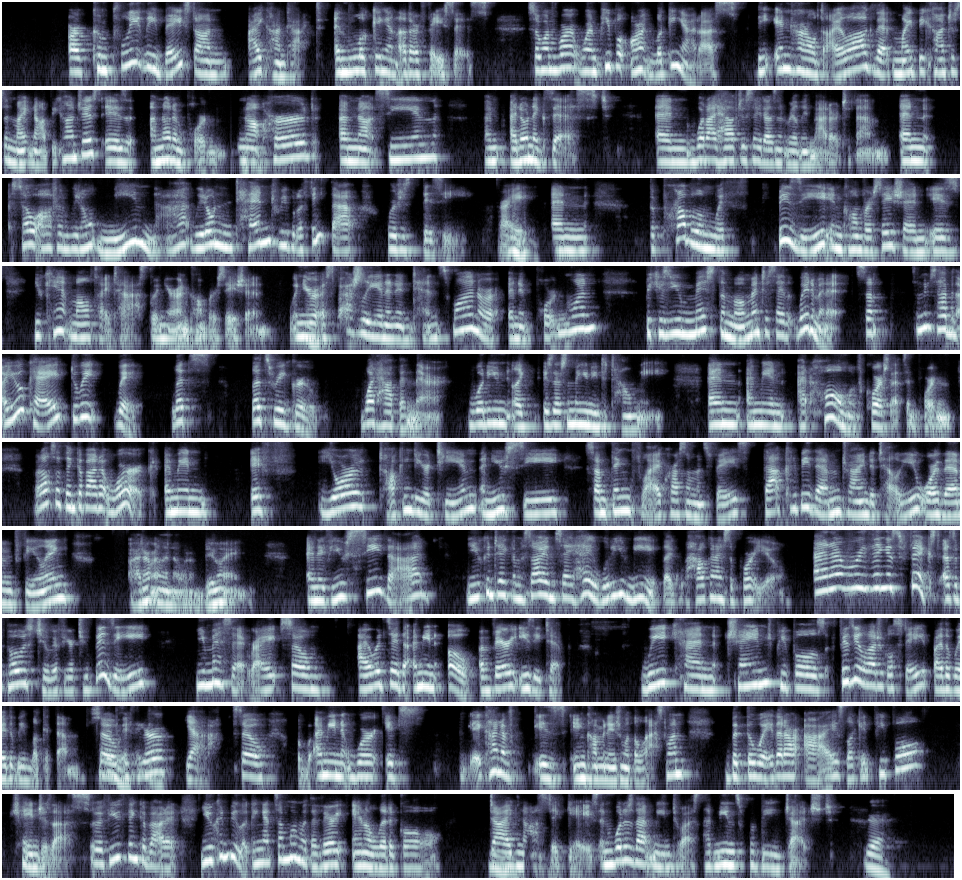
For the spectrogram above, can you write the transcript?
are completely based on eye contact and looking at other faces. So when we're when people aren't looking at us, the internal dialogue that might be conscious and might not be conscious is I'm not important, I'm not heard, I'm not seen, I'm, I don't exist. And what I have to say doesn't really matter to them. And so often we don't mean that. We don't intend for people to think that. We're just busy, right? Mm. And the problem with busy in conversation is you can't multitask when you're in conversation. When you're mm. especially in an intense one or an important one, because you miss the moment to say, wait a minute, some, something's happened. Are you okay? Do we wait? Let's let's regroup. What happened there? What do you like? Is there something you need to tell me? And I mean, at home, of course, that's important, but also think about at work. I mean, if you're talking to your team and you see something fly across someone's face, that could be them trying to tell you or them feeling, I don't really know what I'm doing. And if you see that, you can take them aside and say, Hey, what do you need? Like, how can I support you? And everything is fixed, as opposed to if you're too busy, you miss it, right? So I would say that, I mean, oh, a very easy tip. We can change people's physiological state by the way that we look at them. So if you're, yeah. So, I mean, we're, it's, it kind of is in combination with the last one, but the way that our eyes look at people changes us. So if you think about it, you can be looking at someone with a very analytical, Mm-hmm. diagnostic gaze. And what does that mean to us? That means we're being judged. Yeah.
